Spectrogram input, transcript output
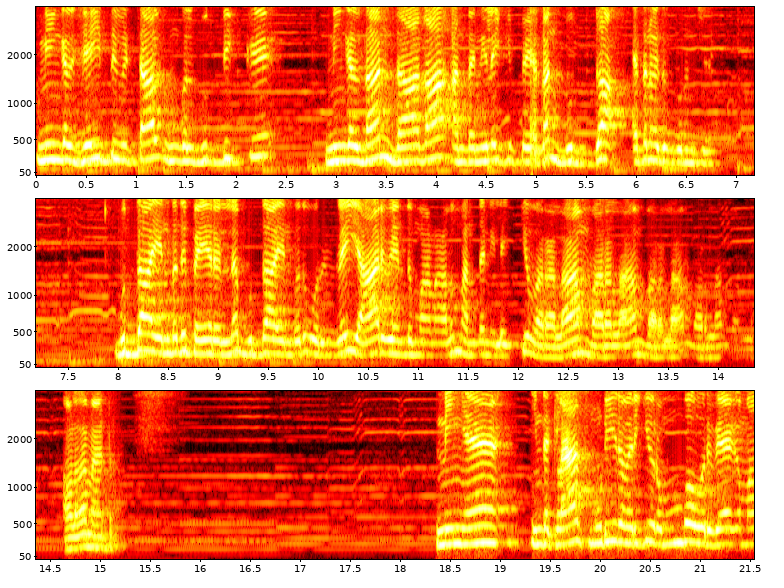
நீங்கள் ஜெயித்து விட்டால் உங்கள் புத்திக்கு நீங்கள் தான் தாதா அந்த நிலைக்கு பெயர் தான் புத்தா. எத்தனை இதுக்கு புரிஞ்சு? புத்தா என்பது பெயர் அல்ல புத்தா என்பது ஒரு நிலை. யார் வேண்டுமானாலும் அந்த நிலைக்கு வரலாம் வரலாம் வரலாம் வரலாம் வரலாம். அவ்வளவுதான் மேட்ரு நீங்க இந்த கிளாஸ் முடிகிற வரைக்கும் ரொம்ப ஒரு வேகமா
